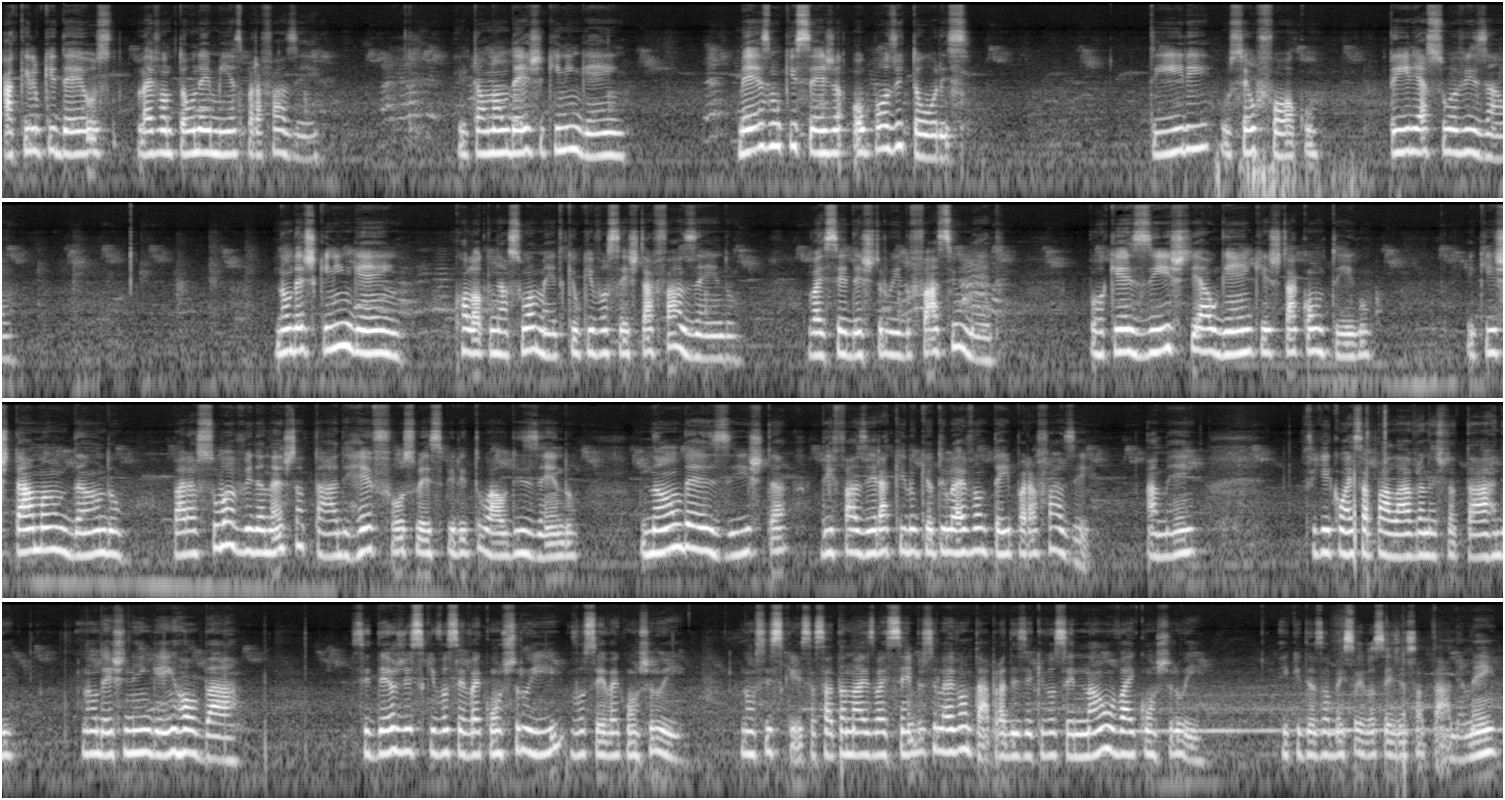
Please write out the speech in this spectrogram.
aquilo que Deus levantou Neemias para fazer. Então não deixe que ninguém, mesmo que sejam opositores, tire o seu foco, tire a sua visão não deixe que ninguém coloque na sua mente que o que você está fazendo vai ser destruído facilmente. Porque existe alguém que está contigo e que está mandando para a sua vida nesta tarde reforço espiritual, dizendo: não desista de fazer aquilo que eu te levantei para fazer. Amém? Fique com essa palavra nesta tarde. Não deixe ninguém roubar. Se Deus disse que você vai construir, você vai construir. Não se esqueça, Satanás vai sempre se levantar para dizer que você não vai construir. E que Deus abençoe vocês nessa tarde. Amém?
